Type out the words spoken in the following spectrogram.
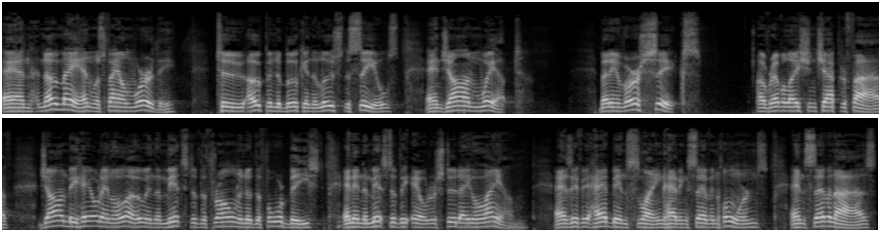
And no man was found worthy to open the book and to loose the seals, and John wept. But in verse 6 of Revelation chapter 5, John beheld, and lo, in the midst of the throne and of the four beasts, and in the midst of the elders, stood a lamb as if it had been slain, having seven horns and seven eyes,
